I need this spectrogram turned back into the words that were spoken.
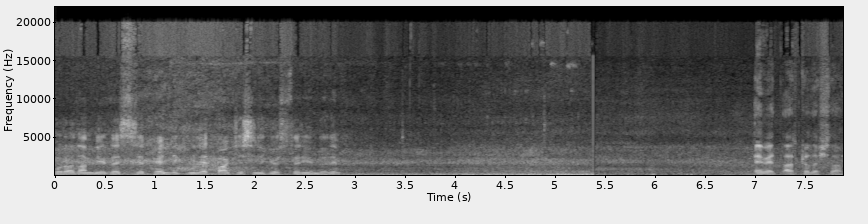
Buradan bir de size Pendik Millet Bahçesi'ni göstereyim dedim. Evet arkadaşlar,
